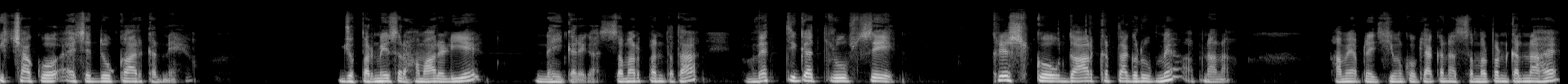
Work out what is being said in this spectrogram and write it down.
इच्छा को ऐसे दो कार्य करने हैं जो परमेश्वर हमारे लिए नहीं करेगा। समर्पण तथा व्यक्तिगत रूप से कृष्ण को उद्धारकर्ता के रूप में अपनाना। हमें अपने जीवन को क्या करना, समर्पण करना है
